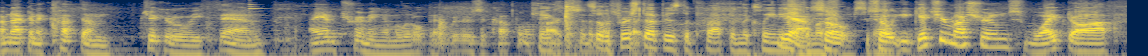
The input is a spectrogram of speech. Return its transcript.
I'm not going to cut them particularly thin. I am trimming them a little bit where there's a couple of Okay. parts. Of the So the first step is the prep and the cleaning. Yeah. Of the So. So you get your mushrooms wiped off.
